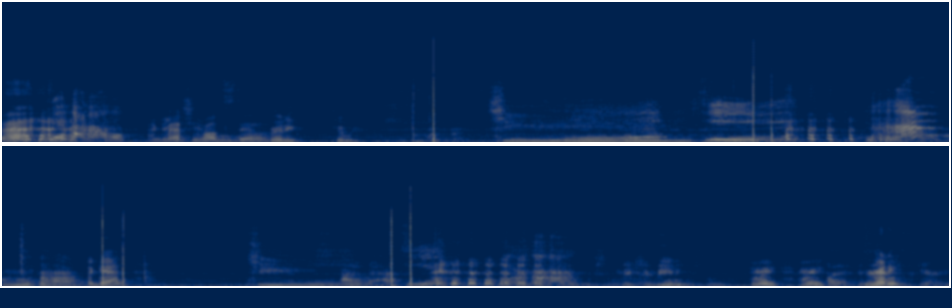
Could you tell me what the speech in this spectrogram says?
I'm glad she holds still. Ready? Come here. Cheese. Cheese. Again? Cheese. I would have cheese. Fix your beanie. Hurry, hurry. It's Ready? Scary.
